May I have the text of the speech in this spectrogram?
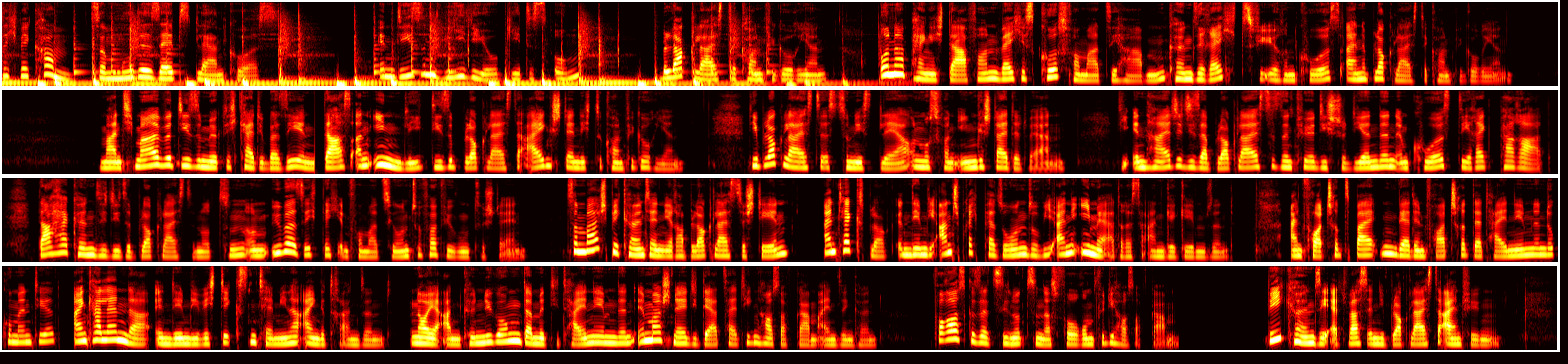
Herzlich willkommen zum Moodle Selbstlernkurs. In diesem Video geht es um Blockleiste konfigurieren. Unabhängig davon, welches Kursformat Sie haben, können Sie rechts für Ihren Kurs eine Blockleiste konfigurieren. Manchmal wird diese Möglichkeit übersehen, da es an Ihnen liegt, diese Blockleiste eigenständig zu konfigurieren. Die Blockleiste ist zunächst leer und muss von Ihnen gestaltet werden. Die Inhalte dieser Blockleiste sind für die Studierenden im Kurs direkt parat. Daher können Sie diese Blockleiste nutzen, um übersichtlich Informationen zur Verfügung zu stellen. Zum Beispiel könnte in Ihrer Blockleiste stehen ein Textblock, in dem die Ansprechpersonen sowie eine E-Mail-Adresse angegeben sind. Ein Fortschrittsbalken, der den Fortschritt der Teilnehmenden dokumentiert. Ein Kalender, in dem die wichtigsten Termine eingetragen sind. Neue Ankündigungen, damit die Teilnehmenden immer schnell die derzeitigen Hausaufgaben einsehen können vorausgesetzt Sie nutzen das Forum für die Hausaufgaben. Wie können Sie etwas in die Blockleiste einfügen?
